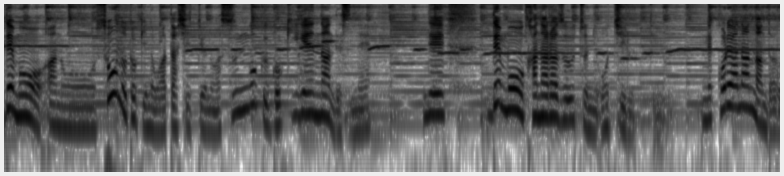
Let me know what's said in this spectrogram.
でもあの躁の時の私っていうのはすんごくご機嫌なんですねででも必ず鬱に落ちるっていうね、これは何なんだろう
